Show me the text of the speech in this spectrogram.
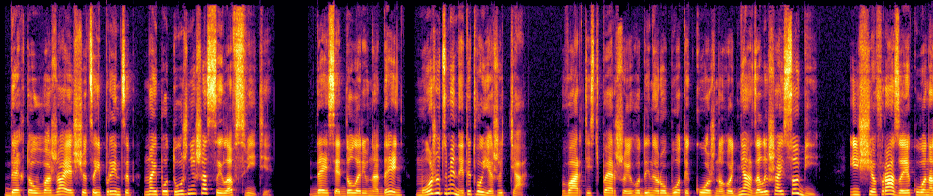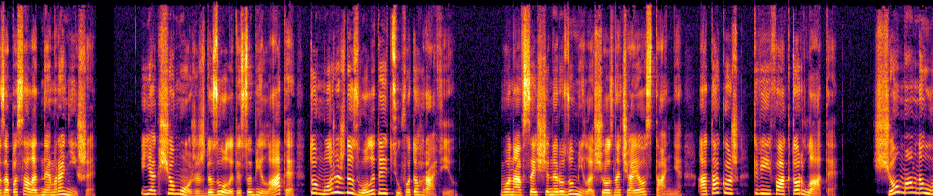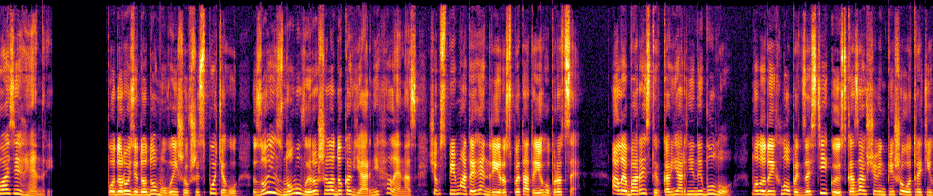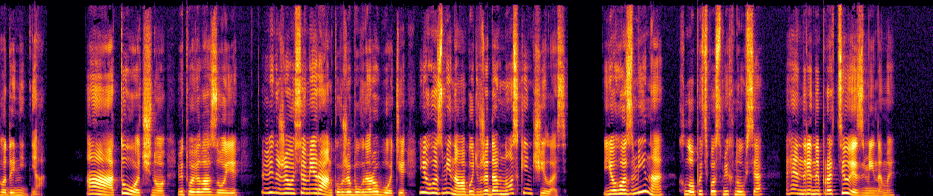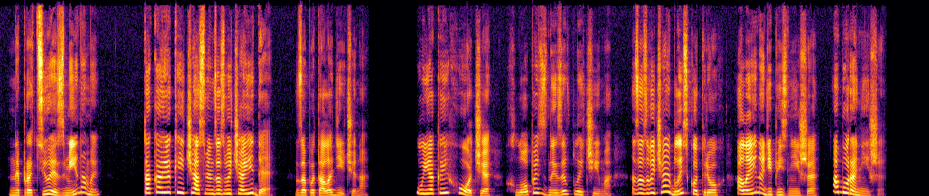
Дехто вважає, що цей принцип найпотужніша сила в світі 10 доларів на день можуть змінити твоє життя. Вартість першої години роботи кожного дня залишай собі. І ще фраза, яку вона записала днем раніше Якщо можеш дозволити собі лате, то можеш дозволити цю фотографію. Вона все ще не розуміла, що означає останнє, а також твій фактор лате. Що мав на увазі Генрі? По дорозі додому, вийшовши з потягу, Зої знову вирушила до кав'ярні Хеленас, щоб спіймати Генрі і розпитати його про це. Але баристи в кав'ярні не було. Молодий хлопець за стійкою сказав, що він пішов о третій годині дня. А, точно, відповіла Зої. Він же о сьомій ранку вже був на роботі, його зміна, мабуть, вже давно скінчилась. Його зміна? хлопець посміхнувся. Генрі не працює змінами. Не працює змінами? Так а який час він зазвичай йде? запитала дівчина. У який хоче, хлопець знизив плечима. Зазвичай близько трьох, але іноді пізніше або раніше.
